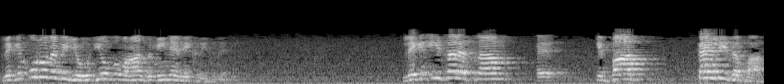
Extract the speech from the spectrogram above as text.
لیکن انہوں نے بھی یہودیوں کو وہاں زمینیں نہیں خریدنے دی۔ لیکن عیسیٰ علیہ السلام کے بعد پہلی دفعہ،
